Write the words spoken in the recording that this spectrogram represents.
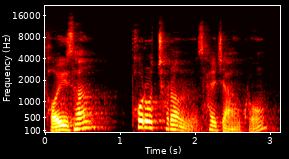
더 이상 포로처럼 살지 않고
